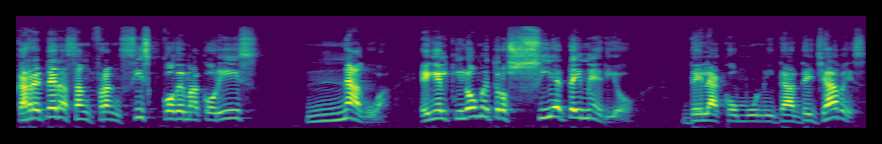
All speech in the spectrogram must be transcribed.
Carretera San Francisco de Macorís, Nagua, en el kilómetro siete y medio de la comunidad de Llaves.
